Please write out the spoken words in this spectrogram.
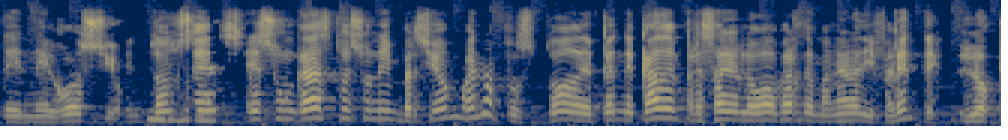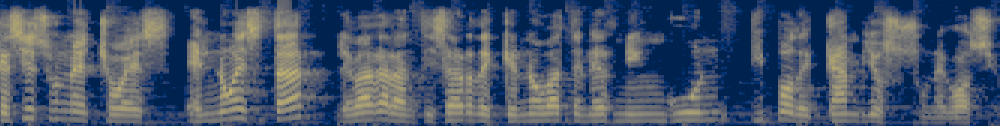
de negocio. Entonces, ¿es un gasto? ¿Es una inversión? Bueno, pues todo depende. Cada empresario lo va a ver de manera diferente. Lo que sí es un hecho es, el no estar le va a garantizar de que no va a tener ningún tipo de cambios su negocio.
